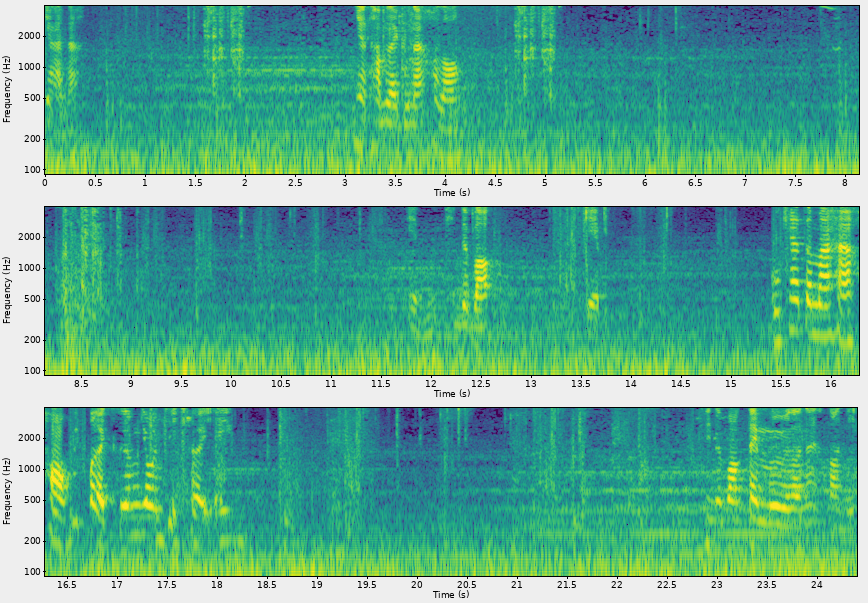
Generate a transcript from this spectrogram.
อย่านะทำอะไรกูนะขอร้อง เห็นทินเดอร์บ็อกเก็บ กูแค่จะมาหาของไปเปิดเครื่องยนต์เฉยๆเองทินเดอร์บ็อกเต็มมือแล้วนะตอนนี้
